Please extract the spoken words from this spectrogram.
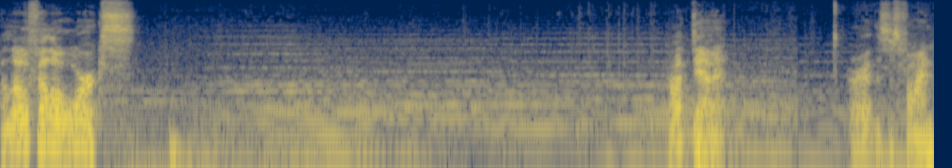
Hello, fellow orcs. God damn it. Alright, this is fine.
